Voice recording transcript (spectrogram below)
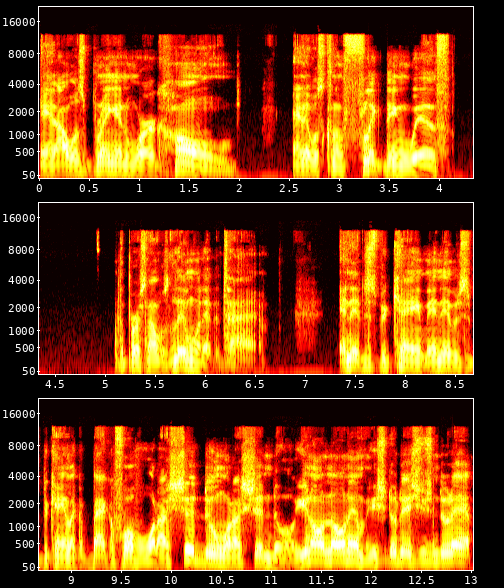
and I was bringing work home, and it was conflicting with the person I was living with at the time, and it just became, and it just became like a back and forth of what I should do and what I shouldn't do. You don't know them. You should do this. You should do that.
